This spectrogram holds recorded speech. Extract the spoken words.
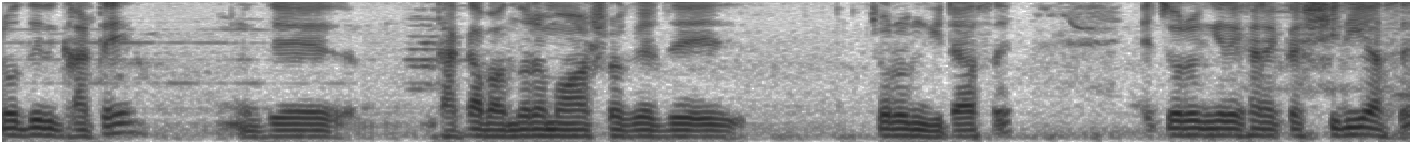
নদীর ঘাটে, যে ঢাকা বান্দরা মহাসড়কের যে চরঙ্গিটা আছে এই চরঙ্গির এখানে একটা সিঁড়ি আছে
